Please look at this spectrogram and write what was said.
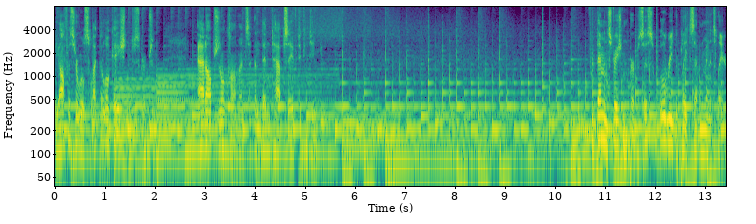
The officer will select the location description, add optional comments, and then tap Save to continue. For demonstration purposes, we'll read the plate 7 minutes later.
